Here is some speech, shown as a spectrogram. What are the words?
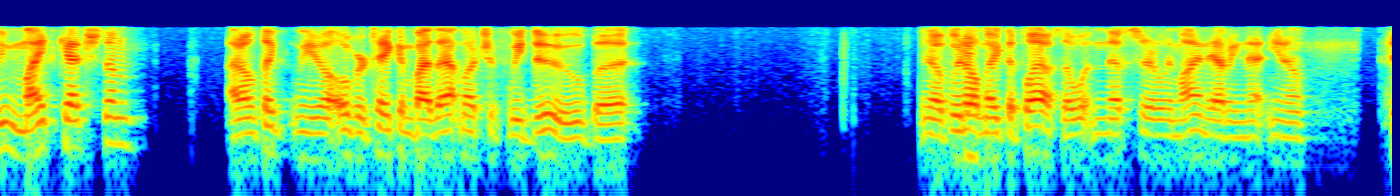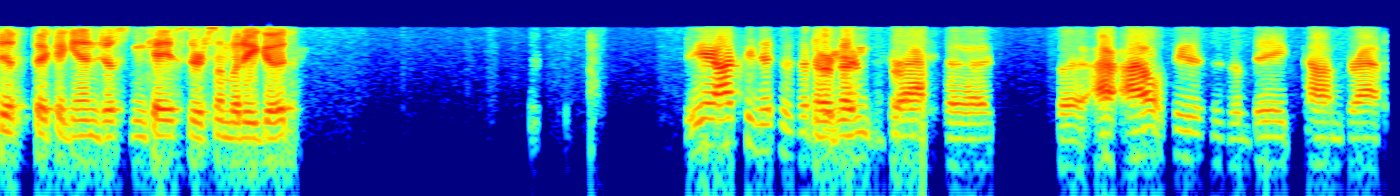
we might catch them. I don't think we overtake them by that much if we do, but you know if we don't make the playoffs, I wouldn't necessarily mind having that you know fifth pick again just in case there's somebody good. Yeah, I see this as a deep draft, uh, but I, I don't see this as a big time draft.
